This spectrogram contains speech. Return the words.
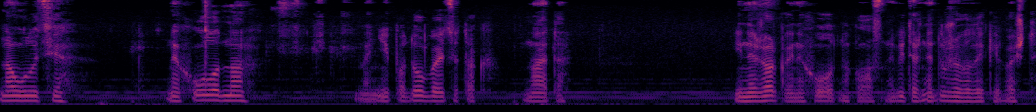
На вулиці не холодно. Мені подобається так, знаєте. І не жарко, і не холодно, класно. Вітер не дуже великий, бачите.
